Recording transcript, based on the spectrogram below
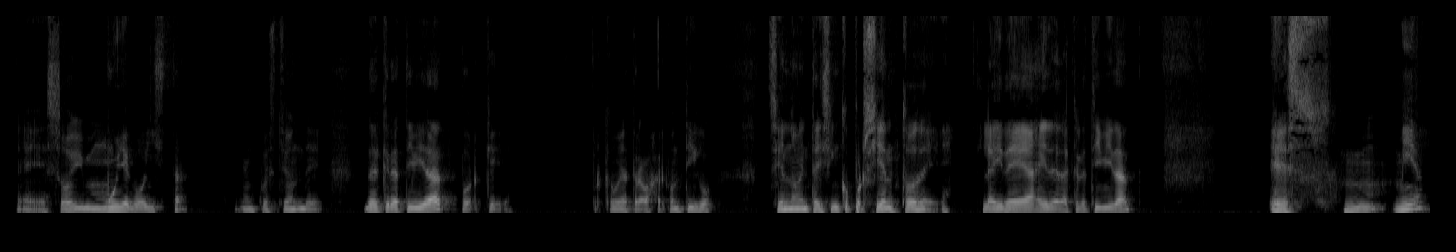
eh, soy muy egoísta en cuestión de, de, creatividad porque, porque voy a trabajar contigo. Si el 95% de la idea y de la creatividad es mía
